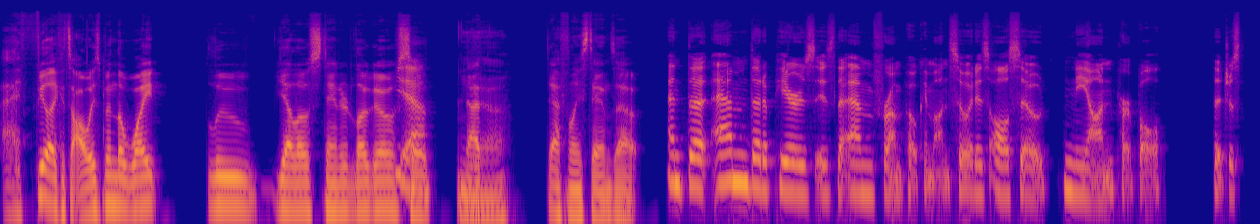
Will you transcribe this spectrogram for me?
I feel like it's always been the white, blue, yellow standard logo. Yeah. So that yeah. definitely stands out. And the M that appears is the M from Pokemon. So it is also neon purple that just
